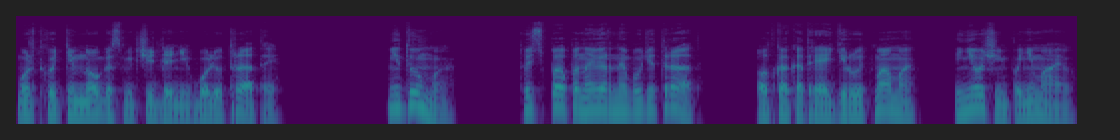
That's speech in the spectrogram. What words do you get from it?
может хоть немного смягчить для них боль утраты. Не думаю. То есть папа, наверное, будет рад. А вот как отреагирует мама, и не очень понимаю.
